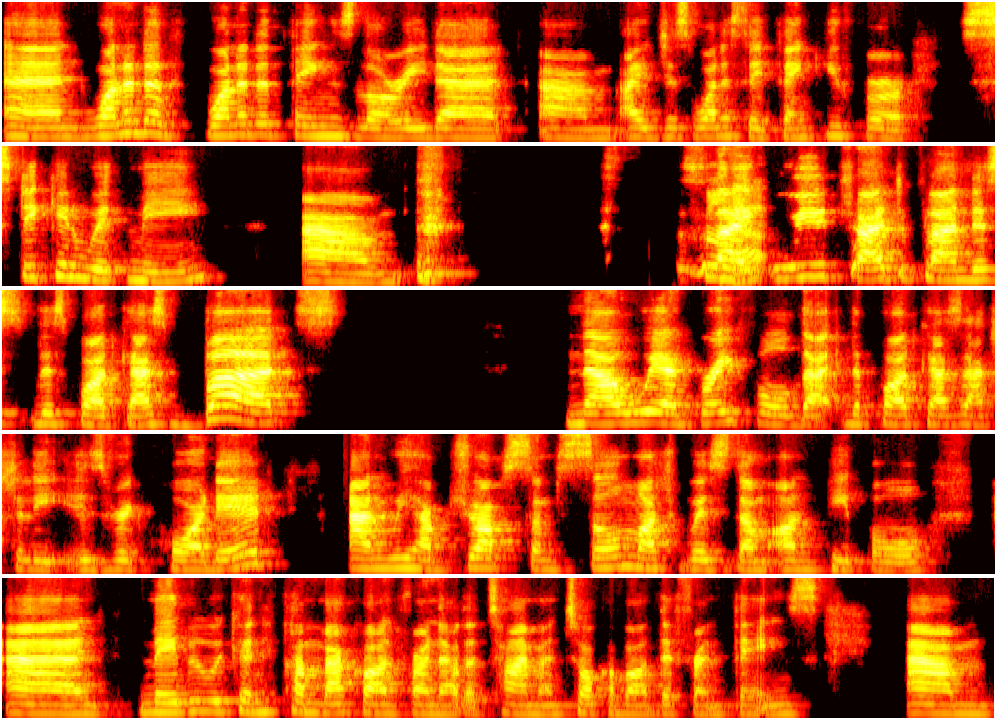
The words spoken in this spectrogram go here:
And one of the one of the things, Lori, that um, I just want to say thank you for sticking with me. Um, it's like yep. we tried to plan this this podcast, but now we are grateful that the podcast actually is recorded and we have dropped some so much wisdom on people. And maybe we can come back on for another time and talk about different things. Um,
